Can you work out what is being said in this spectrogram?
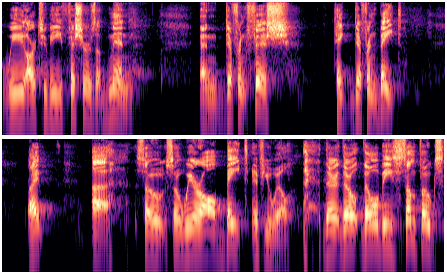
we are to be fishers of men. And different fish take different bait, right? Uh, so, so we are all bait, if you will. there, there, there will be some folks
